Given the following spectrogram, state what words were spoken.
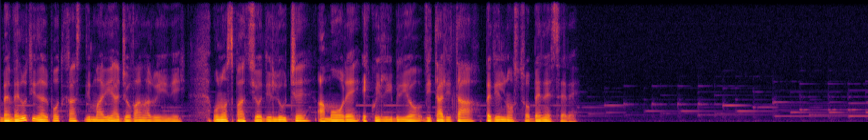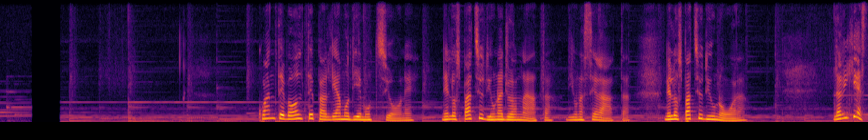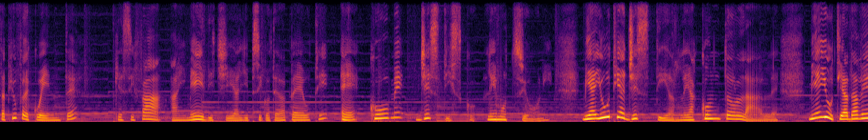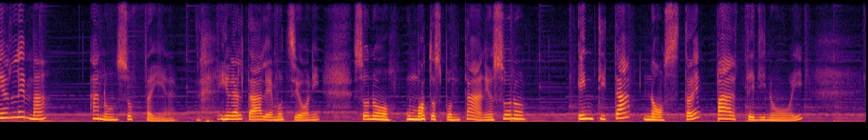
Benvenuti nel podcast di Maria Giovanna Luini, uno spazio di luce, amore, equilibrio, vitalità per il nostro benessere. Quante volte parliamo di emozione nello spazio di una giornata, di una serata, nello spazio di un'ora? La richiesta più frequente che si fa ai medici, agli psicoterapeuti è come gestisco le emozioni. Mi aiuti a gestirle, a controllarle, mi aiuti ad averle ma a non soffrire. In realtà le emozioni sono un moto spontaneo, sono entità nostre, parte di noi,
